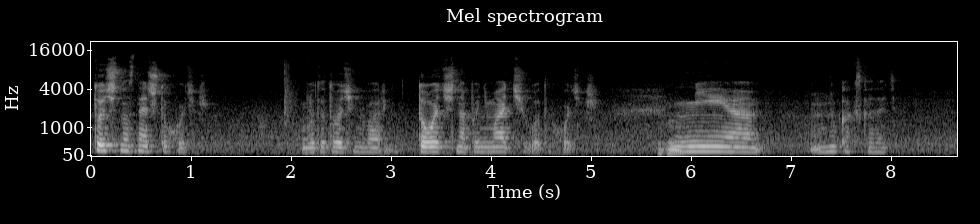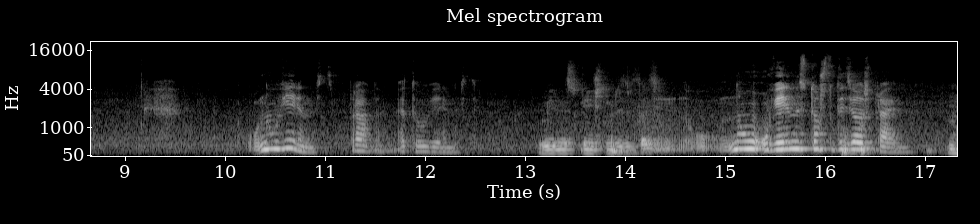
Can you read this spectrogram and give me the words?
Точно знать, что хочешь. Вот это очень важно. Точно понимать, чего ты хочешь угу. не, ну как сказать, ну уверенность, правда, это уверенность. Уверенность в конечном результате? Ну, уверенность в том, что ты делаешь правильно. Угу.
